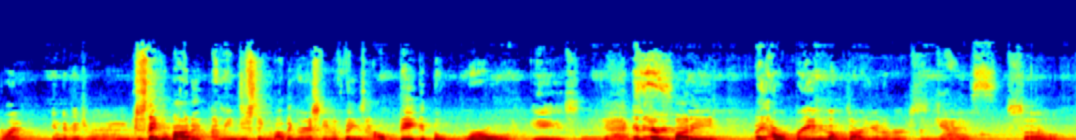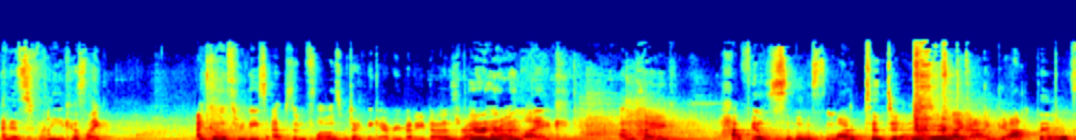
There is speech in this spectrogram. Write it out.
Right. individually. Just think about it. I mean, just think about the grand scheme of things. How big the world is, Yes. and everybody, like our brain is almost our universe. Yes. So And it's funny because like I go through these ebbs and flows, which I think everybody does, right? Where human. I'm like, I'm like, I feel so smart today. like I got this,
